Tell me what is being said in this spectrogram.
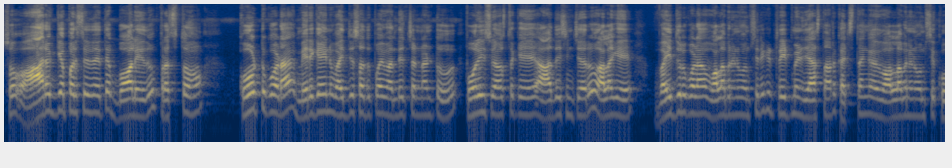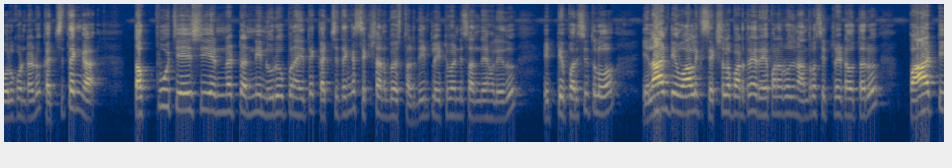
సో ఆరోగ్య పరిస్థితి అయితే బాగాలేదు ప్రస్తుతం కోర్టు కూడా మెరుగైన వైద్య సదుపాయం అందించండి అంటూ పోలీస్ వ్యవస్థకి ఆదేశించారు. అలాగే వైద్యులు కూడా వల్లభనేని వంశీనికి ట్రీట్మెంట్ చేస్తున్నారు. ఖచ్చితంగా వల్లభనేని వంశీ కోలుకుంటాడు. ఖచ్చితంగా తప్పు చేసి అన్నట్టు అన్ని నిరూపణ అయితే ఖచ్చితంగా శిక్ష అనుభవిస్తాడు. దీంట్లో ఎటువంటి సందేహం లేదు. ఎట్టి పరిస్థితుల్లో ఇలాంటి వాళ్ళకి శిక్షలు పడితేనే రేపన్న రోజున అందరూ సిట్రేట్ అవుతారు. పార్టీ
